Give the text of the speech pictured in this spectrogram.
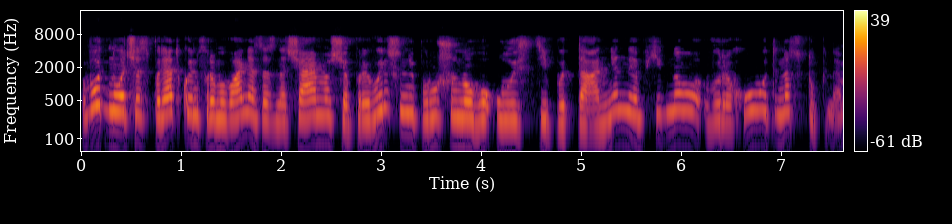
Водночас, в порядку інформування зазначаємо, що при вирішенні порушеного у листі питання необхідно вираховувати наступне:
